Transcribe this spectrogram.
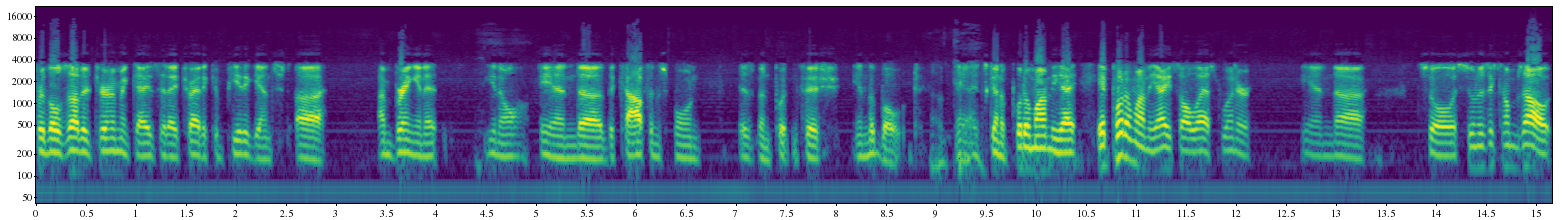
for those other tournament guys that I try to compete against, uh, I'm bringing it. you know, and uh, the coffin spoon has been putting fish in the boat, Okay. and it's going to put them on the ice. It put them on the ice all last winter, and uh, so as soon as it comes out,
